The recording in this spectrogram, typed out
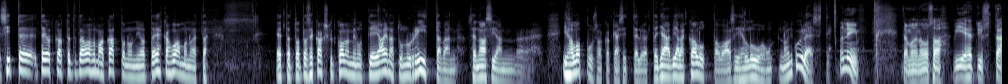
sitten te, jotka olette tätä ohjelmaa katsonut, niin olette ehkä huomannut, että että tota se 23 minuuttia ei aina tunnu riittävän sen asian äh, ihan loppuun saakka käsittelyyn, että jää vielä kaluttavaa siihen luuhun noin niin kuin yleisesti. No niin, tämä on osa viehätystä.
